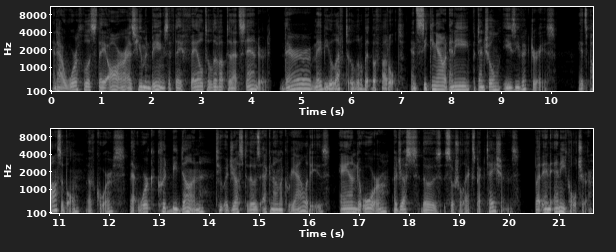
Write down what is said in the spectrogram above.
and how worthless they are as human beings if they fail to live up to that standard. They're maybe left a little bit befuddled and seeking out any potential easy victories. It's possible, of course, that work could be done to adjust those economic realities and or adjust those social expectations. But in any culture,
